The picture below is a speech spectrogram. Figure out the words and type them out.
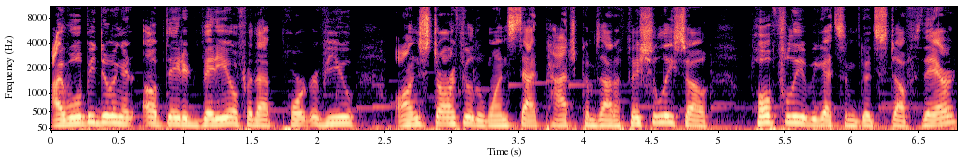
I will be doing an updated video for that port review on Starfield once that patch comes out officially, so hopefully we get some good stuff there.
